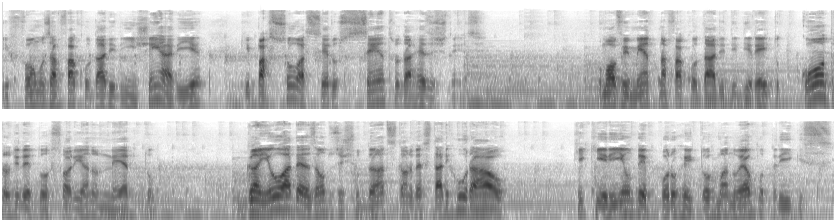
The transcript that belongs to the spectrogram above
e fomos à faculdade de engenharia, que passou a ser o centro da resistência. O movimento na Faculdade de Direito contra o diretor Soriano Neto ganhou a adesão dos estudantes da Universidade Rural, que queriam depor o reitor Manuel Rodrigues.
